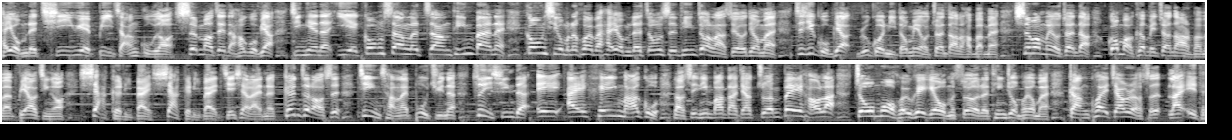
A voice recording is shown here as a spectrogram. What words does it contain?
还有我们的七月必涨股哦，深茂这档好股票，今天呢也攻上了涨停板呢。恭喜我们的会员们，还有我们。的忠实听众了。所以，有听友们，这些股票如果你都没有赚到的好朋友们，失望没有赚到，光宝科没赚到的朋友们，不要紧哦。下个礼拜，下个礼拜，接下来呢，跟着老师进场来布局呢最新的 AI 黑马股，老师已经帮大家准备好了。周末回馈给我们所有的听众朋友们，赶快加入老师来 it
